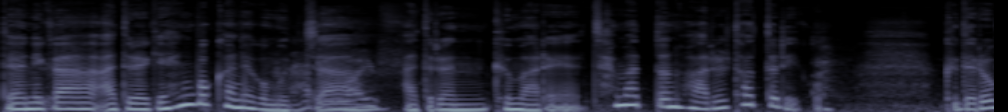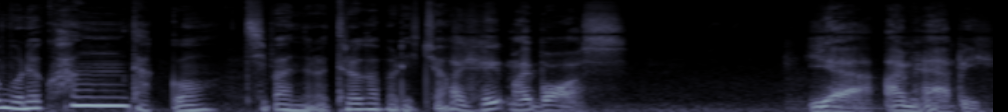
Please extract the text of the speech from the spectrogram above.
Uh. 데니가 아들에게 행복하냐고 묻자 아들은 그 말에 참았던 화를 터뜨리고 그대로 문을 쾅 닫고 집 안으로 들어가 버리죠. I hate my boss. Yeah, I'm happy.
